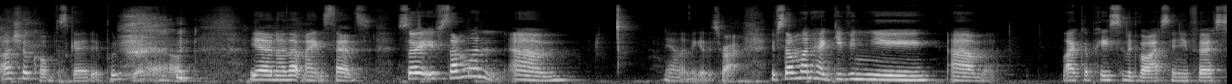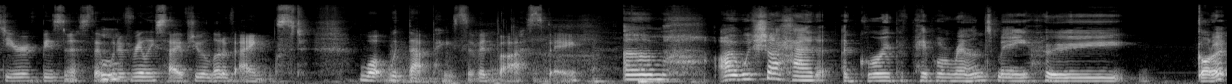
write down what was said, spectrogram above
I shall confiscate it. Put it down. yeah, no, that makes sense. So if someone, um, now let me get this right. If someone had given you um, like a piece of advice in your first year of business that Mm. would have really saved you a lot of angst, what would that piece of advice be? Um, I wish I had a group of people around me who got it.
